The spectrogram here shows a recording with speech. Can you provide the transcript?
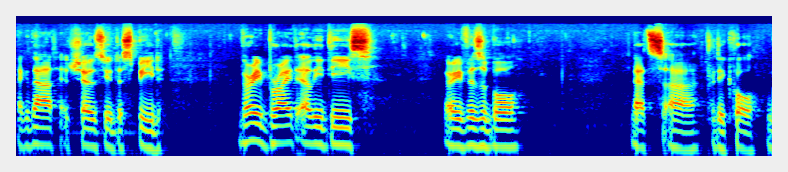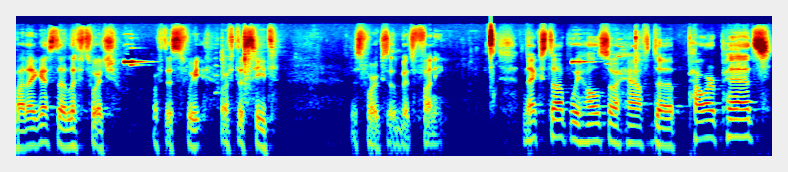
like that, it shows you the speed. Very bright LEDs, very visible. That's uh, pretty cool. But I guess the lift switch with the, sweet, with the seat just works a bit funny. Next up, we also have the power pads,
